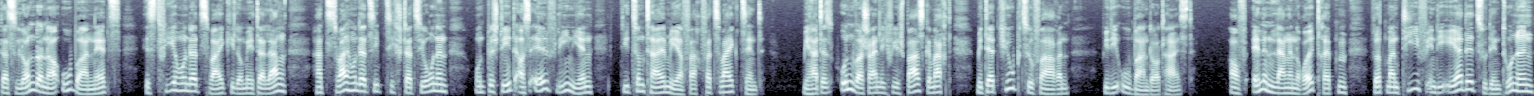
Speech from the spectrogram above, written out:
Das Londoner U-Bahn-Netz ist 402 Kilometer lang, hat 270 Stationen und besteht aus elf Linien, die zum Teil mehrfach verzweigt sind. Mir hat es unwahrscheinlich viel Spaß gemacht, mit der Tube zu fahren, wie die U-Bahn dort heißt. Auf ellenlangen Rolltreppen wird man tief in die Erde zu den Tunneln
